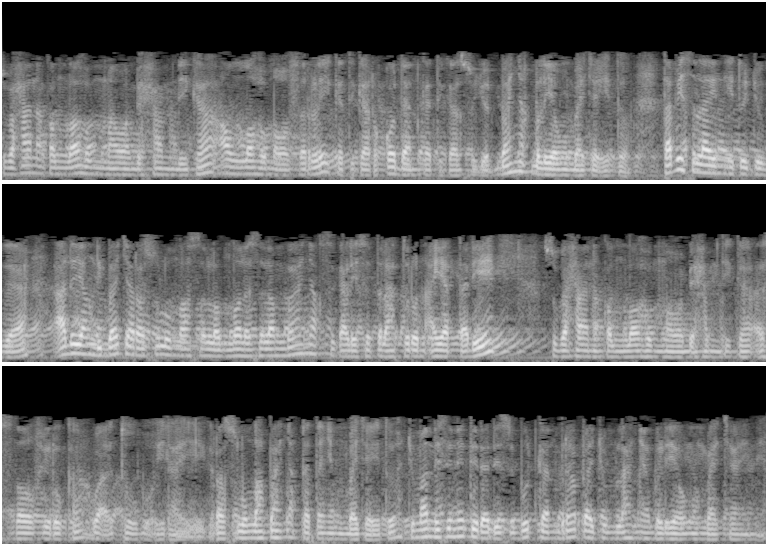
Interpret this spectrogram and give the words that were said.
subhanakallahumma wa bihamdika allahumma wafirli ketika ruku dan ketika sujud. Banyak beliau membaca itu. Tapi selain itu juga ada yang dibaca Rasulullah sallallahu alaihi wasallam banyak sekali setelah turun ayat tadi Subhanakallahumma wa bihamdika astaghfiruka wa atubu ilaik. Rasulullah banyak katanya membaca itu. Cuman di sini tidak disebutkan berapa jumlahnya beliau membaca ini.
